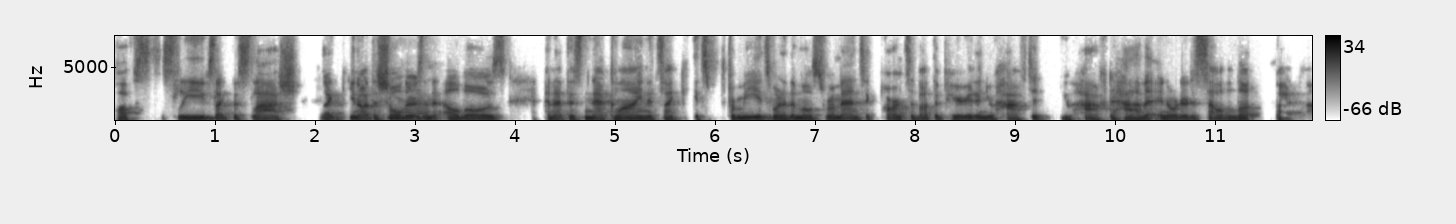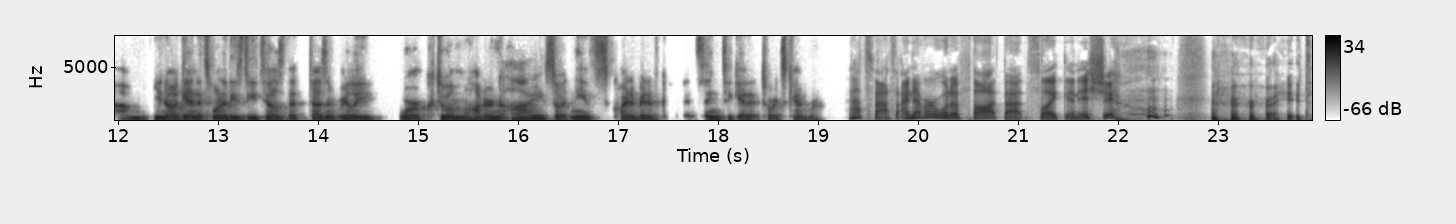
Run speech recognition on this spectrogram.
puffs sleeves like the slash like you know at the shoulders yeah. and the elbows and at this neckline it's like it's for me it's one of the most romantic parts about the period and you have to you have to have it in order to sell the look but um, you know again it's one of these details that doesn't really work to a modern eye so it needs quite a bit of convincing to get it towards camera that's fast. I never would have thought that's like an issue. right.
